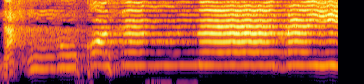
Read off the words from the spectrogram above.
نحن قسمنا بين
